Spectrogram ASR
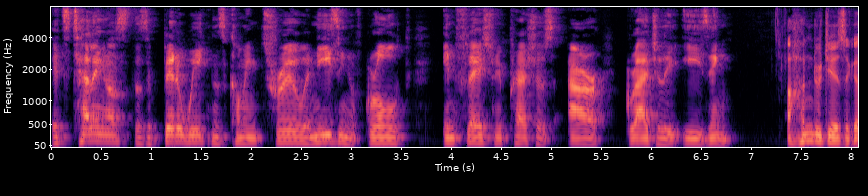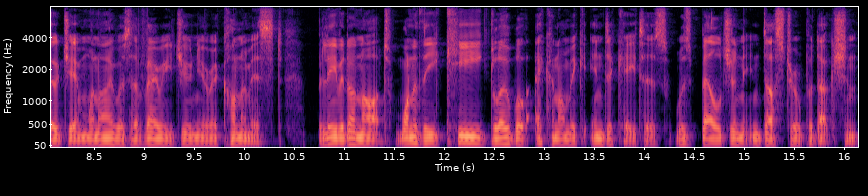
It's telling us there's a bit of weakness coming through, an easing of growth, inflationary pressures are gradually easing. A hundred years ago, Jim, when I was a very junior economist, Believe it or not, one of the key global economic indicators was Belgian industrial production.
